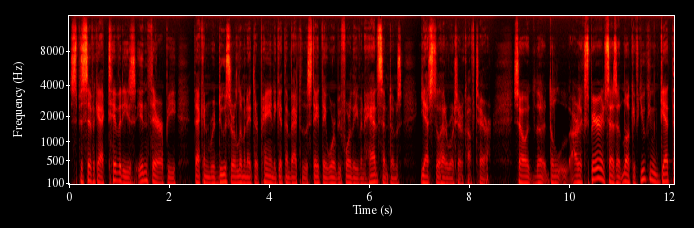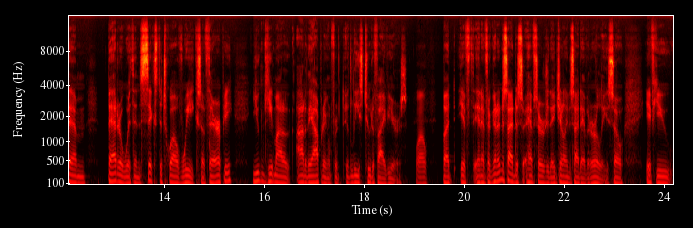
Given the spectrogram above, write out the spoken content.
specific activities in therapy that can reduce or eliminate their pain to get them back to the state they were before they even had symptoms, yet still had a rotator cuff tear. So the, the our experience says that look, if you can get them better within six to twelve weeks of therapy, you can keep them out of out of the operating room for at least two to five years. Wow. But if and if they're going to decide to have surgery, they generally decide to have it early. So if you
